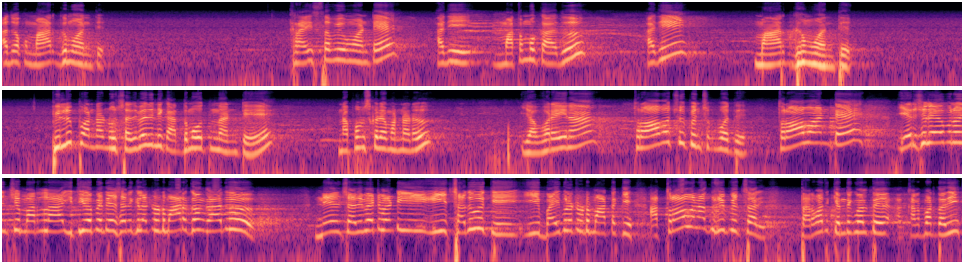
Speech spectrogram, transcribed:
అది ఒక మార్గము అంతే. క్రైస్తవ్యం అంటే అది మతము కాదు అది మార్గము అంతే. పిలుపు అన్నాడు నువ్వు చదివేది నీకు అర్థమవుతుందంటే నపుంసకుడు ఏమంటున్నాడు ఎవరైనా త్రోవ చూపించకపోతే త్రోవ అంటే ఎరుసలేము నుంచి మరలా ఇథియోపియా దేశానికి వెళ్ళినటువంటి మార్గం కాదు. నేను చదివేటువంటి ఈ- చదువుకి ఈ బైబిల్ అటువంటి మాటకి ఆ త్రోవ నాకు చూపించాలి. తర్వాత కిందకి వెళ్తే కనపడుతుంది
